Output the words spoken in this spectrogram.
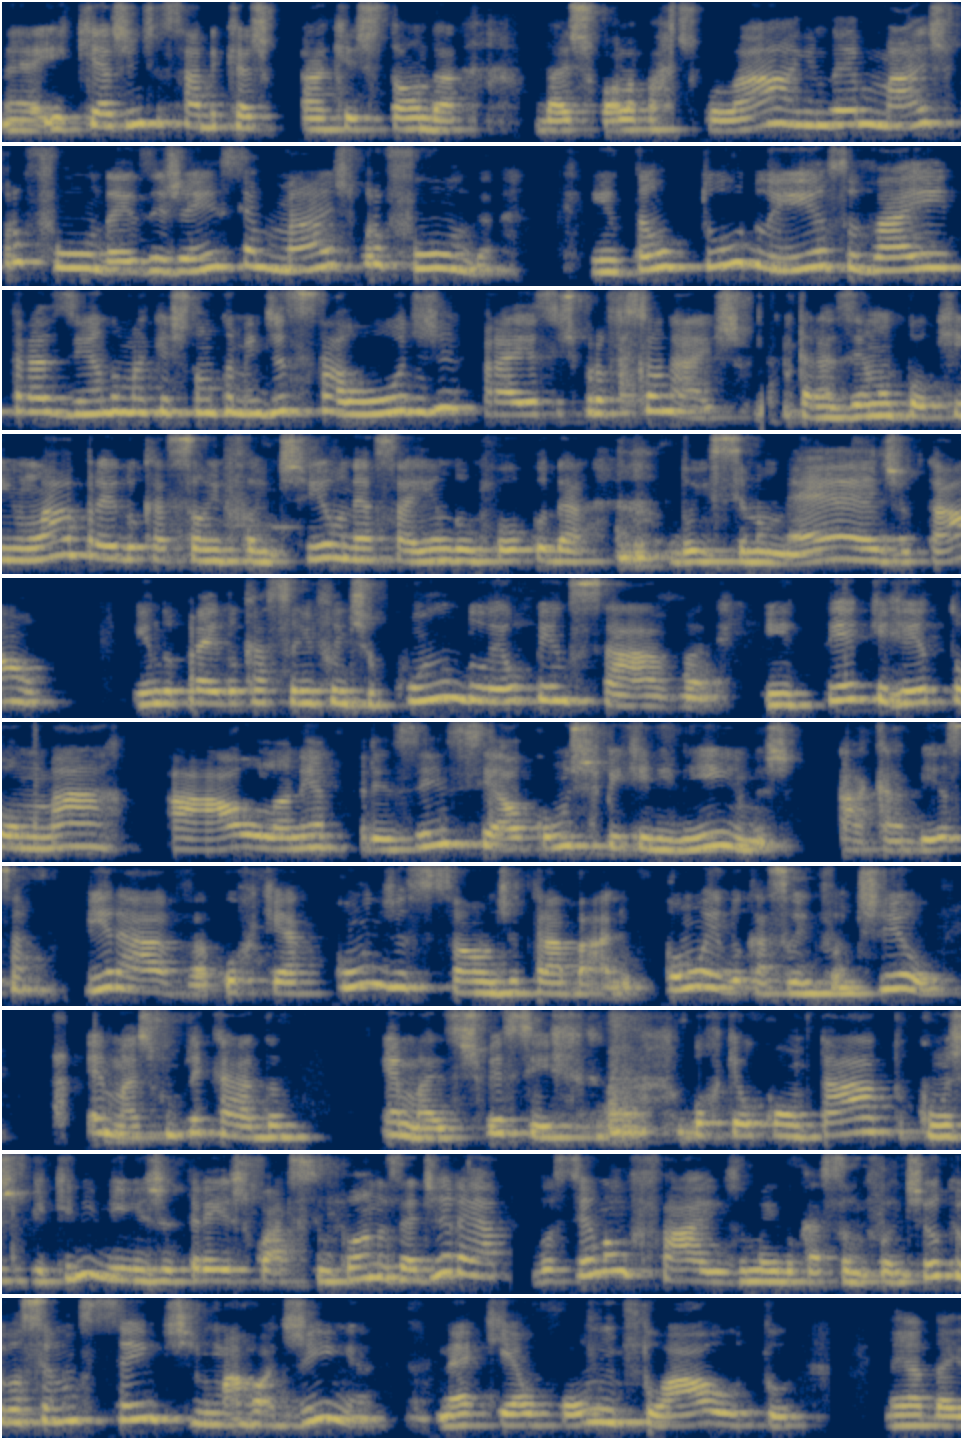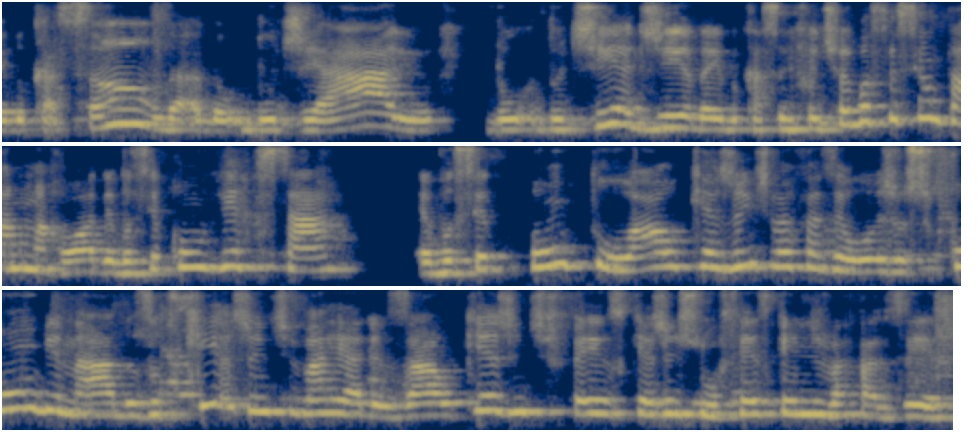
né? E que a gente sabe que a questão da, da escola particular ainda é mais profunda, a exigência é mais profunda. Então, tudo isso vai trazendo uma questão também de saúde para esses profissionais, trazendo um pouquinho lá para a educação infantil, né? saindo um pouco da, do ensino médio tal, indo para a educação infantil. Quando eu pensava em ter que retomar a aula né, presencial com os pequenininhos, a cabeça pirava, porque a condição de trabalho com a educação infantil é mais complicada, é mais específica, porque o contato com os pequenininhos de 3, 4, 5 anos é direto. Você não faz uma educação infantil que você não sente numa rodinha, né, que é o ponto alto né, da educação, da, do, do, diário, do, do dia a dia da educação infantil, é você sentar numa roda, é você conversar, é você pontuar o que a gente vai fazer hoje, os combinados, o que a gente vai realizar, o que a gente fez, o que a gente não fez, o que a gente vai fazer,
